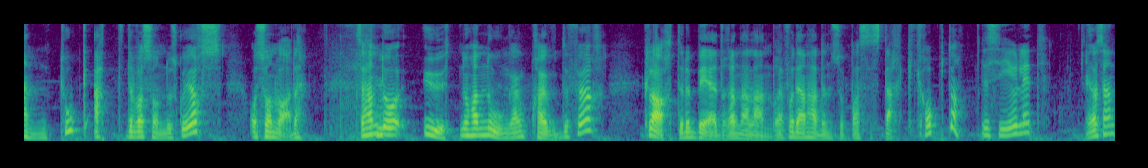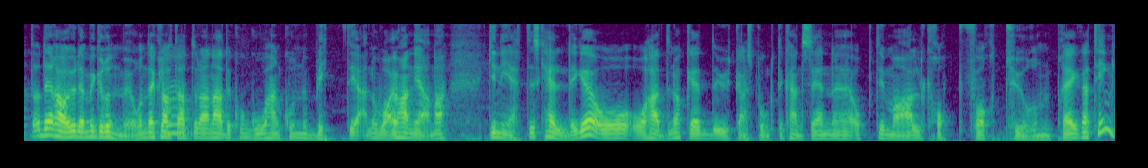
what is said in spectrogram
antok at det var sånn det skulle gjøres, og sånn var det. Så han da, uten å ha noen gang prøvd det før, klarte det bedre enn alle andre. Fordi han hadde en såpass sterk kropp, da. Det sier jo litt. Ja, sant? Og der har jo det med grunnmuren. Det er klart at han hadde hvor god han kunne blitt. Ja, nå var jo han gjerne genetisk heldige og, og hadde nok et utgangspunktet kanskje en eh, optimal kropp for turnprega ting.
